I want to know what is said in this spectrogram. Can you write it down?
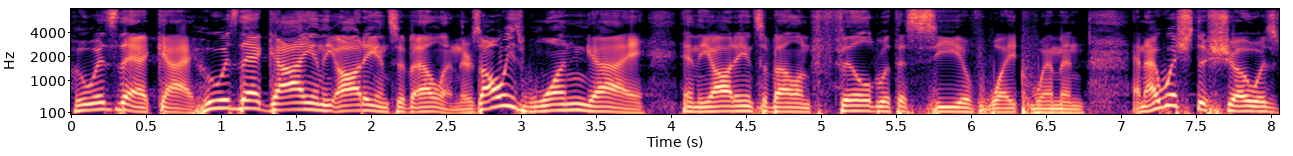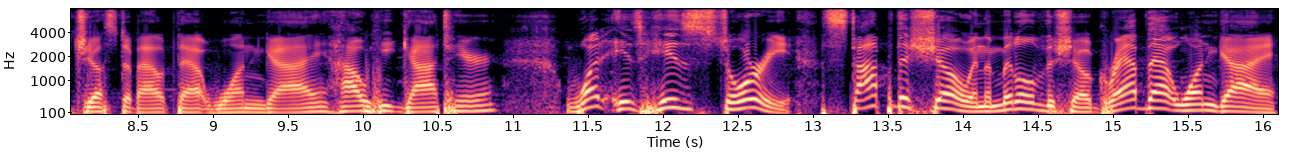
Who is that guy? Who is that guy in the audience of Ellen? There's always one guy in the audience of Ellen filled with a sea of white women. And I wish the show was just about that one guy, how he got here. What is his story? Stop the show in the middle of the show, grab that one guy,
